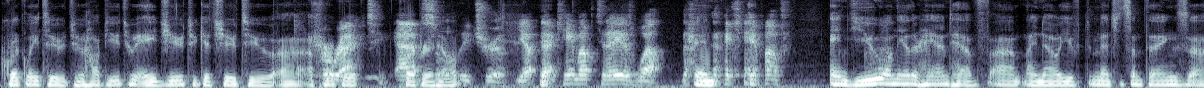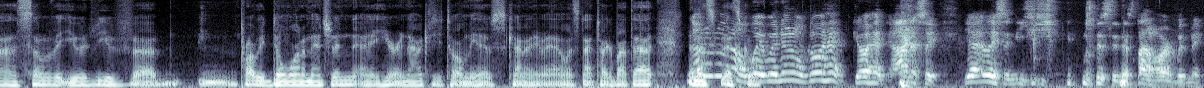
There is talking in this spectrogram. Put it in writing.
quickly to to help you, to aid you, to get you to uh, appropriate Correct. appropriate help. Absolutely true. Yep, that came up today as well. And- that came up. And you, on the other hand, have um, I know you've mentioned some things. Uh, some of it you you've uh, probably don't want to mention uh, here and now because you told me it was kind of uh, let's not talk about that. No, no, no, no. Cool. Wait, wait, no, no. Go ahead, go ahead. Honestly, yeah. Listen, listen. It's not hard with me.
